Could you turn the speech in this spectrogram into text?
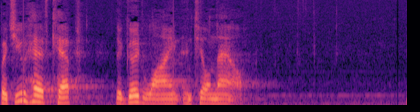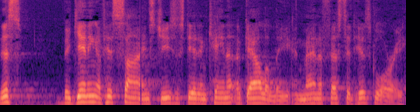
But you have kept the good wine until now. This beginning of his signs Jesus did in Cana of Galilee and manifested his glory,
